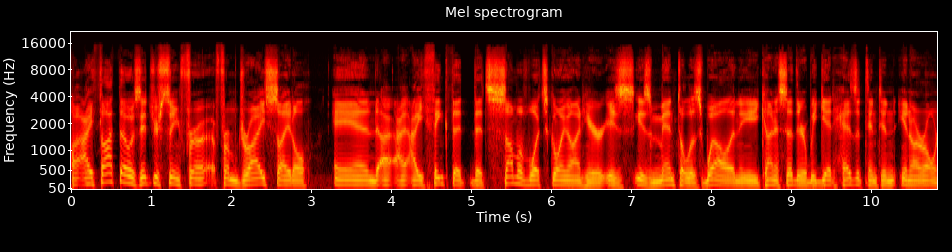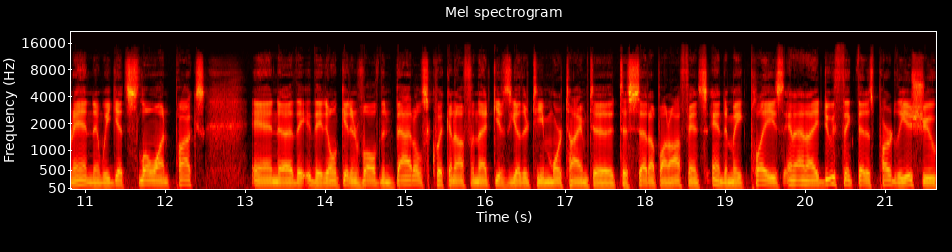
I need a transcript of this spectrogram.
I thought that was interesting for, from Draisaitl. And I, I think that, that some of what's going on here is is mental as well. And he kind of said there we get hesitant in, in our own end and we get slow on pucks and uh, they, they don't get involved in battles quick enough, and that gives the other team more time to, to set up on offense and to make plays. And, and I do think that is part of the issue.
